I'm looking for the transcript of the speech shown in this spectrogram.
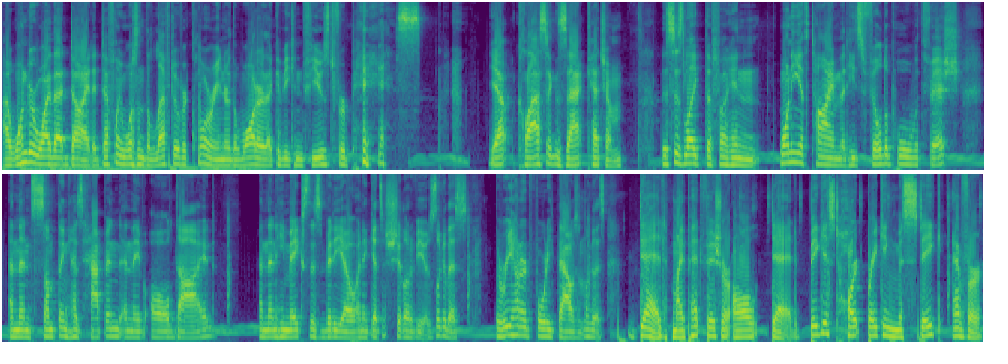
I wonder why that died. It definitely wasn't the leftover chlorine or the water that could be confused for piss. yep, classic Zach Ketchum. This is like the fucking 20th time that he's filled a pool with fish and then something has happened and they've all died. And then he makes this video and it gets a shitload of views. Look at this. 340,000. Look at this. Dead. My pet fish are all dead. Biggest heartbreaking mistake ever.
